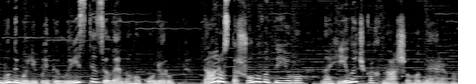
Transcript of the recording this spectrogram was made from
будемо ліпити листя зеленого кольору та розташовувати його на гілочках нашого дерева.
